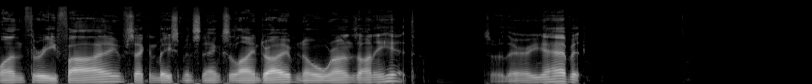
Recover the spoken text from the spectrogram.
One, three, five. Second baseman snags the line drive. No runs on a hit. So there you have it.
